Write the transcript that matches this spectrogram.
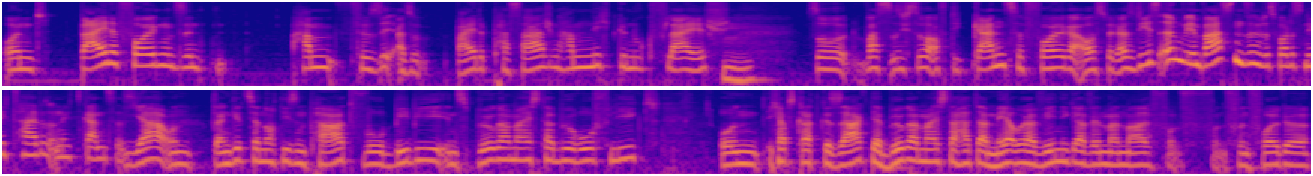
Und beide Folgen sind, haben für sich, also beide Passagen haben nicht genug Fleisch, Mhm. so, was sich so auf die ganze Folge auswirkt. Also die ist irgendwie im wahrsten Sinne des Wortes nichts Halbes und nichts Ganzes. Ja, und dann gibt es ja noch diesen Part, wo Bibi ins Bürgermeisterbüro fliegt. Und ich habe es gerade gesagt, der Bürgermeister hat da mehr oder weniger, wenn man mal von, von, von Folge,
